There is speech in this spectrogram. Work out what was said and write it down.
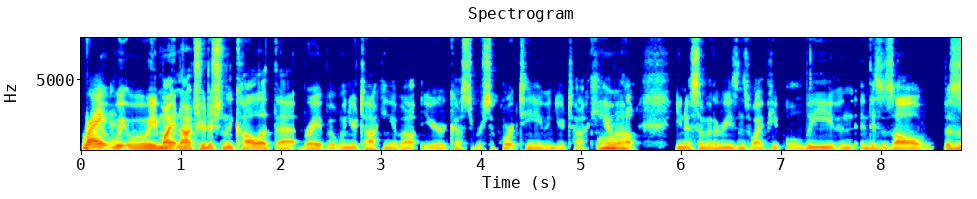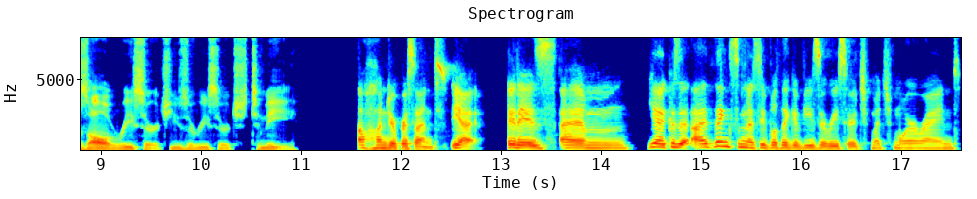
Right. We, we might not traditionally call it that, right? But when you're talking about your customer support team and you're talking mm-hmm. about, you know, some of the reasons why people leave, and, and this is all this is all research, user research to me. A hundred percent. Yeah, it is. Um, yeah, because I think sometimes people think of user research much more around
